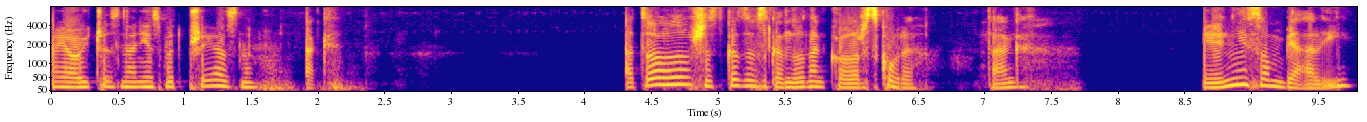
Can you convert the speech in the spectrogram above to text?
Moja ojczyzna niezbyt przyjazna. Tak. A to wszystko ze względu na kolor skóry, tak? Jedni są biali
